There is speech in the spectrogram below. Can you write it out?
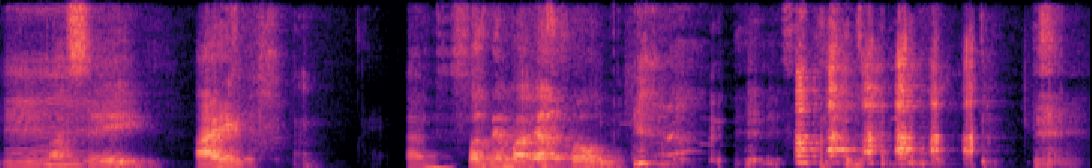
Hum. passei, aí aí fazer avaliação.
